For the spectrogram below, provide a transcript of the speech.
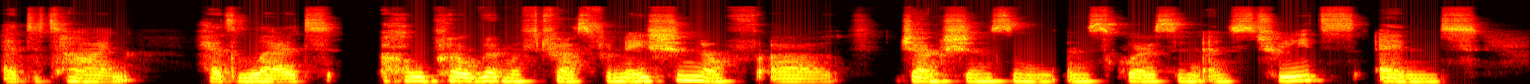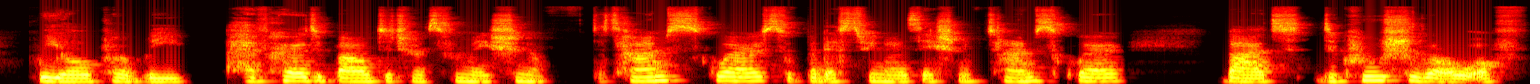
at the time, had led a whole program of transformation of uh, junctions and, and squares and, and, streets. And we all probably have heard about the transformation of the Times Square, so pedestrianization of Times Square. But the crucial role of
